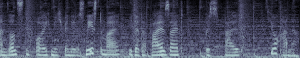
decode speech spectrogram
Ansonsten freue ich mich, wenn ihr das nächste Mal wieder dabei seid. Bis bald, Johanna.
